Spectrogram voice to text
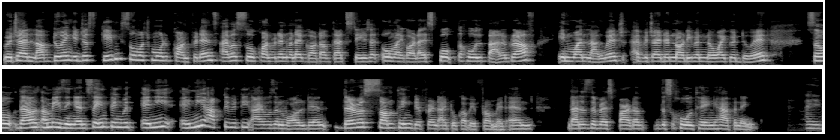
which I love doing. It just gave me so much more confidence. I was so confident when I got off that stage that, oh my God, I spoke the whole paragraph in one language, uh, which I did not even know I could do it. So that was amazing. And same thing with any any activity I was involved in, there was something different I took away from it. And that is the best part of this whole thing happening. I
